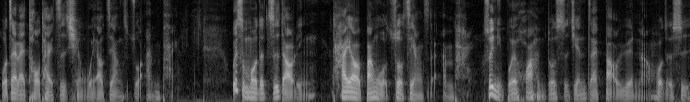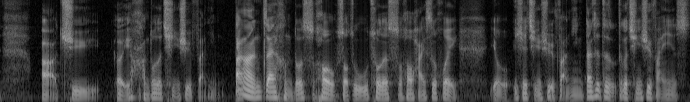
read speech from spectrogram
我在来投胎之前我要这样子做安排？为什么我的指导灵他要帮我做这样子的安排？所以你不会花很多时间在抱怨啊，或者是啊去呃很多的情绪反应。当然，在很多时候手足无措的时候，还是会。有一些情绪反应，但是这这个情绪反应是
